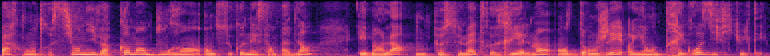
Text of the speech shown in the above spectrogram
Par contre, si on y va comme un bourrin en ne se connaissant pas bien, et eh bien là, on peut se mettre réellement en danger et en très grosse difficulté.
